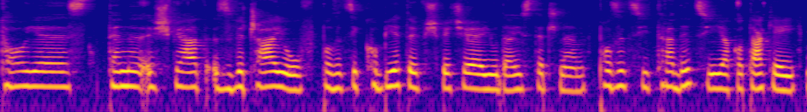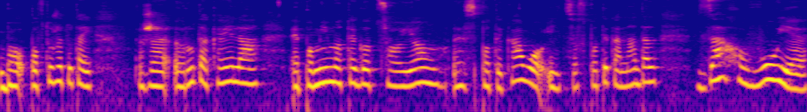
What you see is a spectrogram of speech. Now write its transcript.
to jest ten świat zwyczajów, pozycji kobiety w świecie judaistycznym, pozycji tradycji jako takiej, bo powtórzę tutaj, że Ruta Keila, y, pomimo tego, co ją y, spotykało i co spotyka nadal, zachowuje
